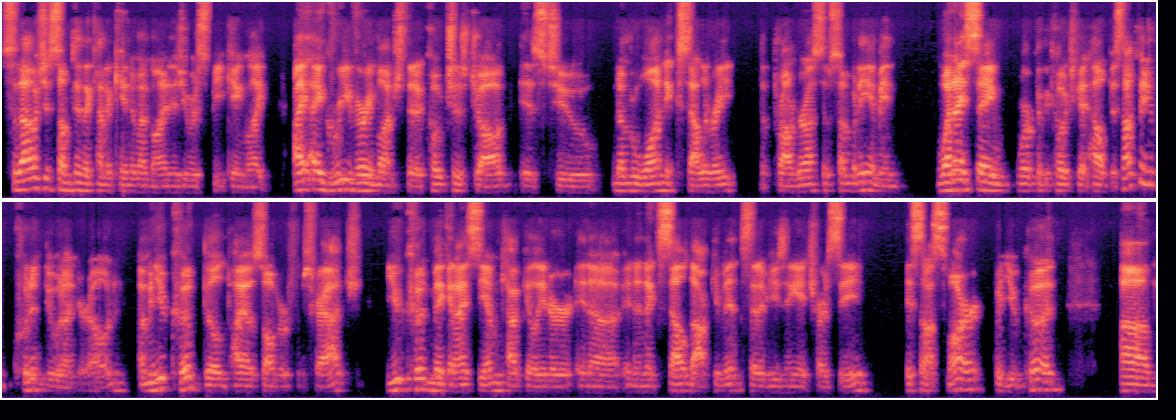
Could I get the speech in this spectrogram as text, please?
so that was just something that kind of came to my mind as you were speaking. Like, I, I agree very much that a coach's job is to number one, accelerate the progress of somebody. I mean, when I say work with a coach, get help, it's not that you couldn't do it on your own. I mean, you could build PioSolver from scratch. You could make an ICM calculator in a in an Excel document instead of using HRC. It's not smart, but you could. Um,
